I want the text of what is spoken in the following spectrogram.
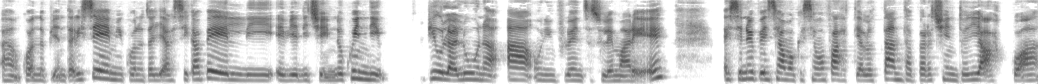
uh, quando piantare i semi, quando tagliarsi i capelli e via dicendo. Quindi più la luna ha un'influenza sulle maree e se noi pensiamo che siamo fatti all'80% di acqua,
